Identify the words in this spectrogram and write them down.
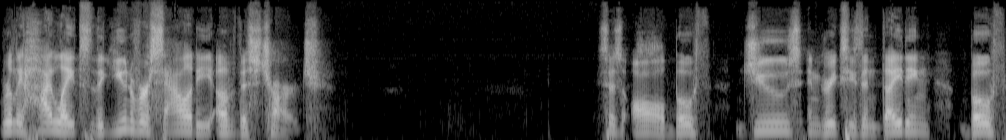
really highlights the universality of this charge. He says all, both Jews and Greeks. He's indicting both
